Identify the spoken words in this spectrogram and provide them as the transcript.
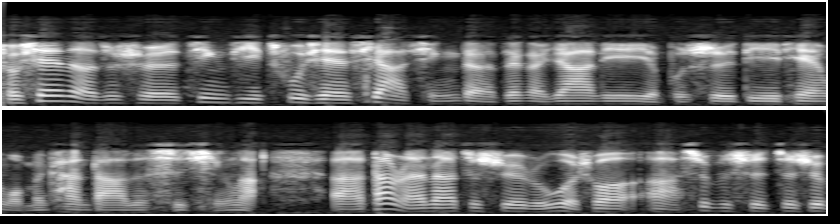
首先呢，就是经济出现下行的这个压力，也不是第一天我们看到的事情了。啊、当然呢，就是如果说啊，是不是这是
